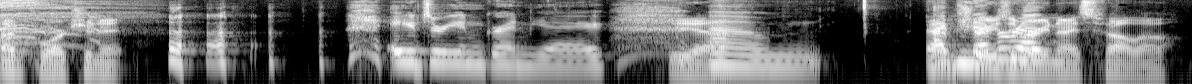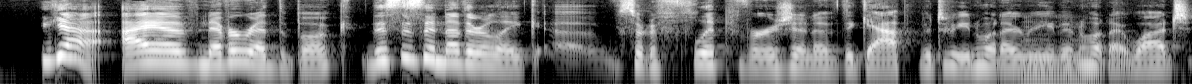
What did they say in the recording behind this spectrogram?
unfortunate. Adrian Grenier. Yeah. Um, I'm I've sure he's a never very nice fellow. Yeah, I have never read the book. This is another like uh, sort of flip version of the gap between what I read Mm-hmm. and what I watch.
